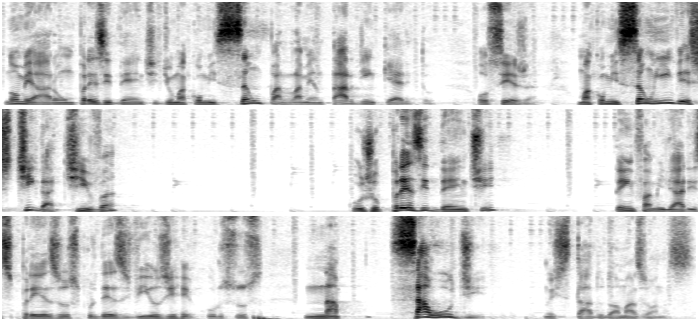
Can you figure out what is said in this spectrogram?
nomearam um presidente de uma comissão parlamentar de inquérito, ou seja, uma comissão investigativa cujo presidente tem familiares presos por desvios de recursos na saúde no estado do Amazonas.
